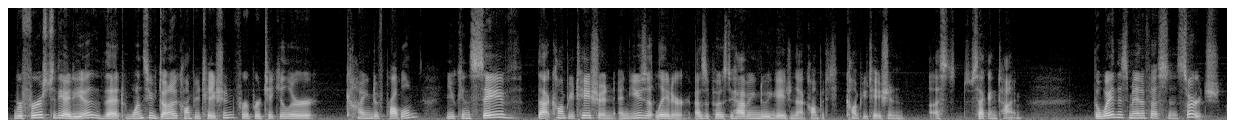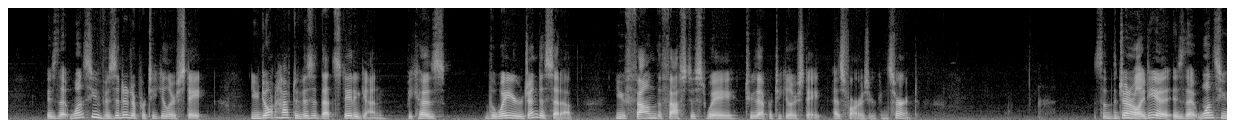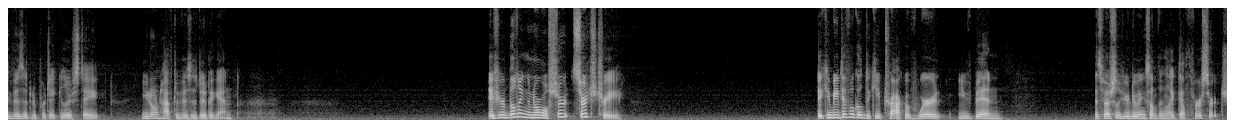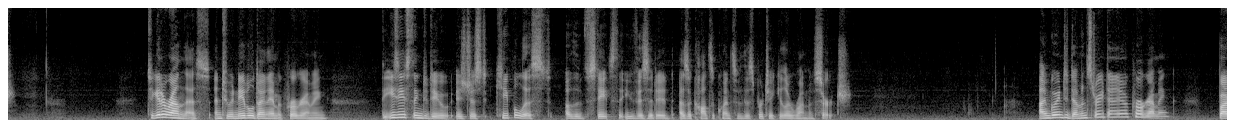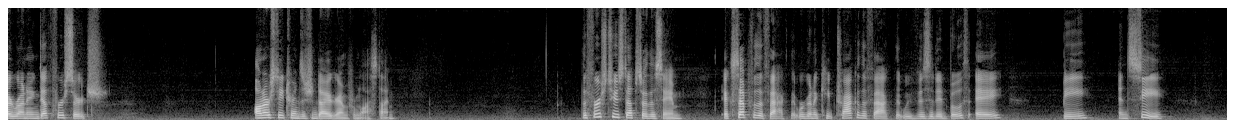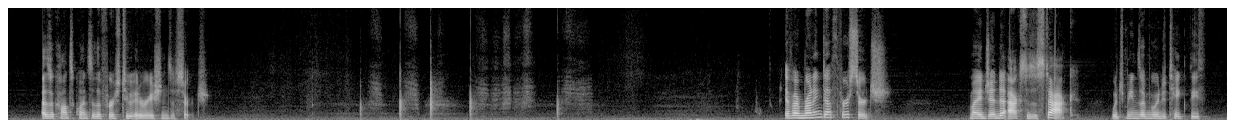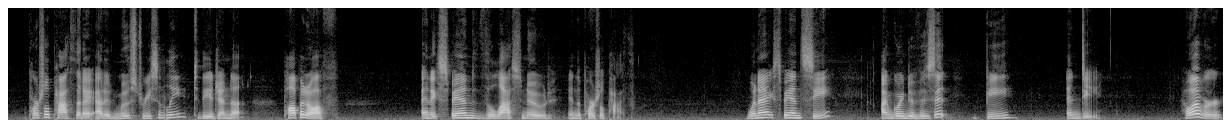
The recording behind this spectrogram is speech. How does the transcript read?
refers to the idea that once you've done a computation for a particular kind of problem, you can save that computation and use it later as opposed to having to engage in that comp computation a second time. The way this manifests in search is that once you've visited a particular state, you don't have to visit that state again because the way your agenda is set up, you've found the fastest way to that particular state as far as you're concerned. So the general idea is that once you've visited a particular state, you don't have to visit it again. If you're building a normal search tree, it can be difficult to keep track of where you've been especially if you're doing something like depth first search. To get around this and to enable dynamic programming, the easiest thing to do is just keep a list of the states that you visited as a consequence of this particular run of search. I'm going to demonstrate dynamic programming by running depth first search on our state transition diagram from last time. The first two steps are the same, except for the fact that we're going to keep track of the fact that we visited both A B, and C as a consequence of the first two iterations of search. If I'm running depth first search, my agenda acts as a stack, which means I'm going to take the partial path that I added most recently to the agenda, pop it off, and expand the last node in the partial path. When I expand C, I'm going to visit B, and D. However,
